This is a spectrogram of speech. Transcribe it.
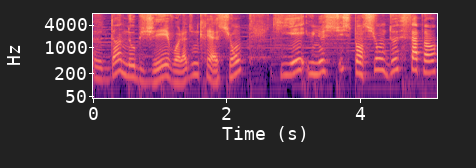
euh, d'un objet, voilà, d'une création, qui est une suspension de sapin.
